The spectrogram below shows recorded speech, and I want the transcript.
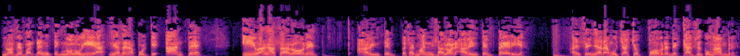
No hace falta ni tecnología ni hace nada, porque antes iban a salones, a la intem- o sea, más ni salones, a la intemperie, a enseñar a muchachos pobres, descalzos y con hambre.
